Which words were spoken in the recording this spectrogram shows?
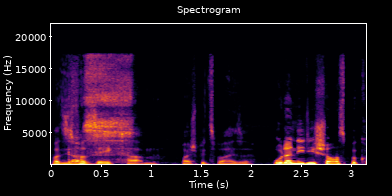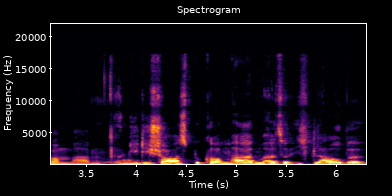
weil sie es versägt haben, beispielsweise? Oder nie die Chance bekommen haben? Nie die Chance bekommen haben. Also ich glaube,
